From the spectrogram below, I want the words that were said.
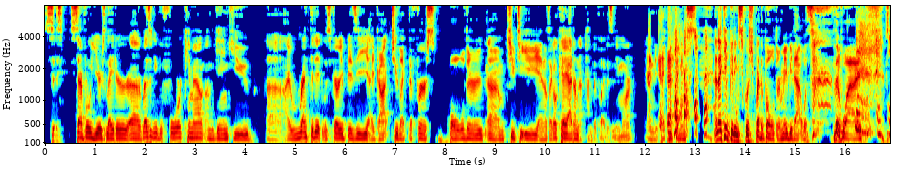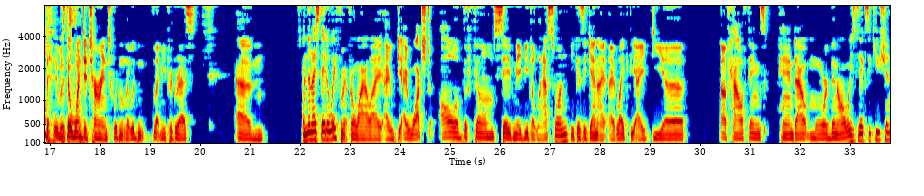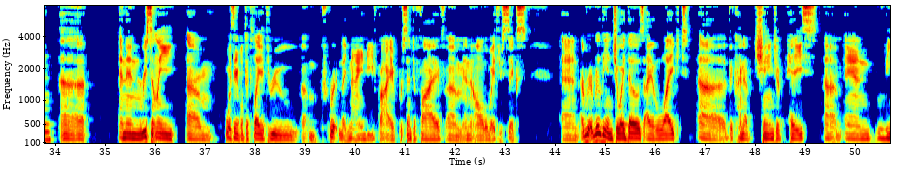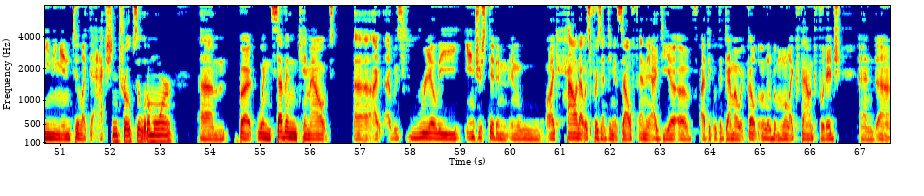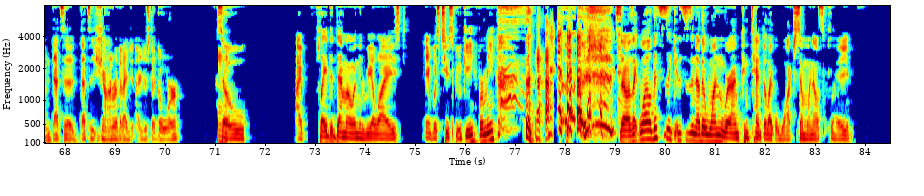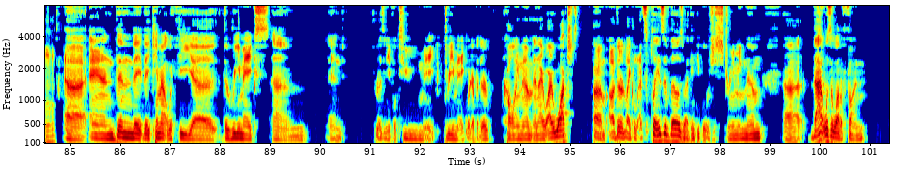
s- several years later, uh, Resident Evil Four came out on the GameCube. Uh, I rented it, was very busy. I got to like the first boulder um, QTE, and I was like, okay, I don't have time to play this anymore. And I keep getting and I keep getting squished by the boulder. Maybe that was the why. It was the, it was the one deterrent wouldn't wouldn't let me progress. Um, and then I stayed away from it for a while. I, I I watched all of the films, save maybe the last one, because again, I, I like the idea of how things panned out more than always the execution. Uh, and then recently, um, was able to play through um, like ninety five percent of five, um, and then all the way through six. And I re- really enjoyed those. I liked uh, the kind of change of pace um, and leaning into like the action tropes a little more. Um, but when Seven came out, uh, I, I was really interested in, in like how that was presenting itself and the idea of I think with the demo it felt a little bit more like found footage and um, that's a that's a genre that I, I just adore. Mhm. So I played the demo and then realized it was too spooky for me. so I was like, well, this is like this is another one where I'm content to like watch someone else play. Mhm. Uh, and then they, they came out with the uh, the remakes um, and Resident Evil two make three make whatever they're calling them, and I, I watched um, other like let's plays of those. Or I think people were just streaming them. Uh, that was a lot of fun.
